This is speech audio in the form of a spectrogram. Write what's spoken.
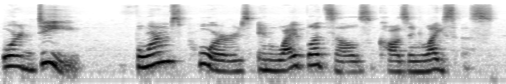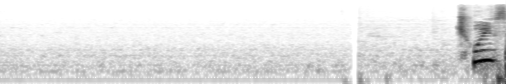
Or D, forms pores in white blood cells, causing lysis. Choice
